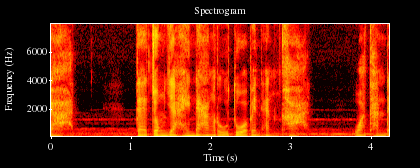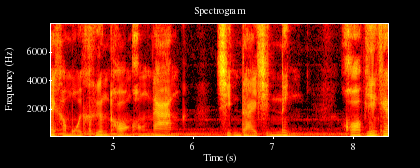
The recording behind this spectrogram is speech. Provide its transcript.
กาส แต่จงอย่าให้นางรู้ตัวเป็นอันขาด ว่าท่านได้ขโมยเครื่องทองของนาง ชิ้นใดชิ้นหนึ่ง ขอเพียงแค่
